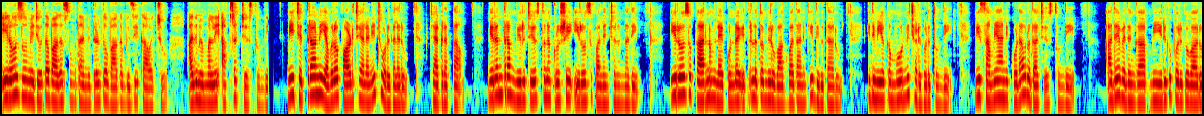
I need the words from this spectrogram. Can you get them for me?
ఈరోజు మీ జీవిత భాగస్వామి తన మిత్రులతో బాగా బిజీ కావచ్చు. అది మిమ్మల్ని అప్సెట్ చేస్తుంది. మీ చిత్రాన్ని ఎవరో పాడు చేయాలని చూడగలరు. జాగ్రత్త. నిరంతరం మీరు చేస్తున్న కృషి ఈరోజు ఫలించనున్నది. ఈరోజు కారణం లేకుండా ఇతరులతో మీరు వాగ్వాదానికి దిగుతారు. ఇది మీ యొక్క మూడ్ని చెడగొడుతుంది. మీ సమయాన్ని కూడా వృధా చేస్తుంది. అదేవిధంగా మీ ఇరుగు పొరుగు వారు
